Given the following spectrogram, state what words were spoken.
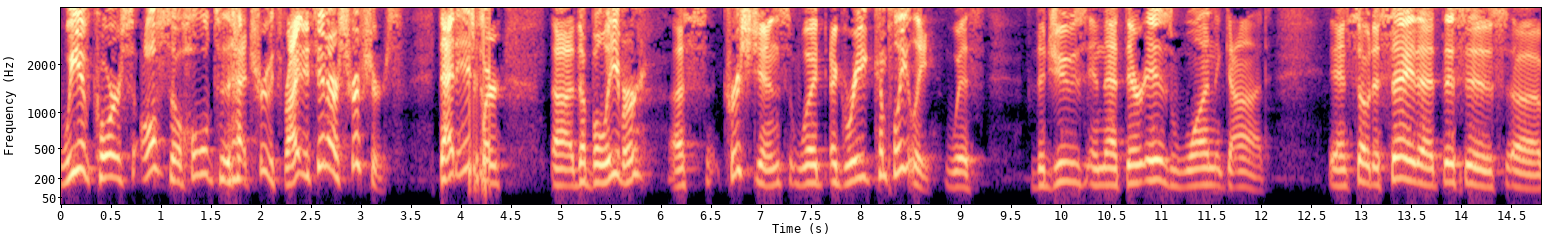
we, of course, also hold to that truth, right? It's in our scriptures. That is where uh, the believer, us Christians, would agree completely with the Jews in that there is one God. And so to say that this is uh,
